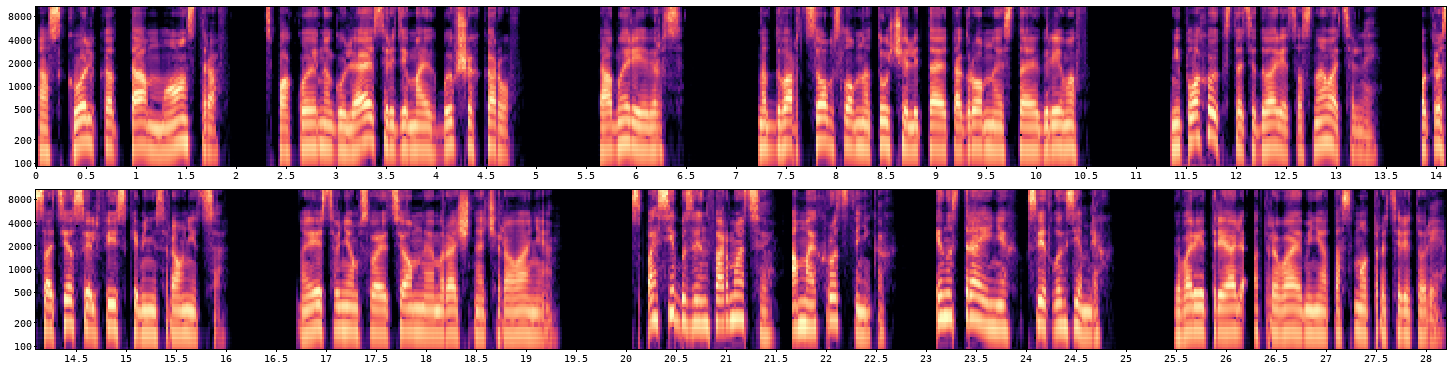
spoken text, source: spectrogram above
А сколько там монстров, спокойно гуляя среди моих бывших коров. Там и реверс. Над дворцом, словно туча, летает огромная стая гримов, Неплохой, кстати, дворец, основательный. По красоте с эльфийскими не сравнится. Но есть в нем свое темное мрачное очарование. «Спасибо за информацию о моих родственниках и настроениях в светлых землях», говорит Реаль, отрывая меня от осмотра территории.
